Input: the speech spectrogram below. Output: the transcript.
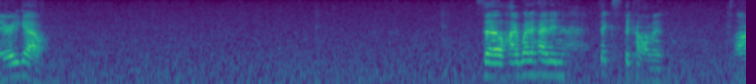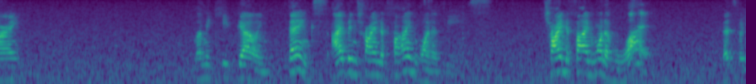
There you go. So I went ahead and fixed the comment. Alright. Let me keep going. Thanks. I've been trying to find one of these. Trying to find one of what? That's what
